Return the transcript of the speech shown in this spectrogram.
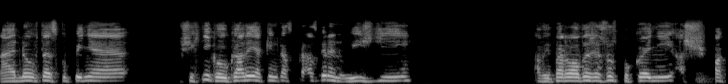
najednou v té skupině všichni koukali, jakým Kasper Asgren ujíždí a vypadalo to, že jsou spokojení, až pak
